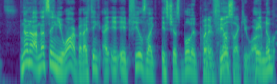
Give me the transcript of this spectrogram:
No, no, I'm not saying you are, but I think I, it, it feels like it's just bullet points. but it feels like you are hey, no.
